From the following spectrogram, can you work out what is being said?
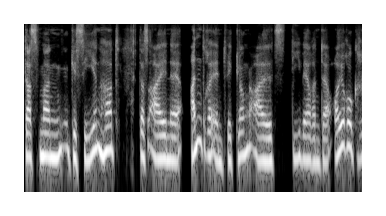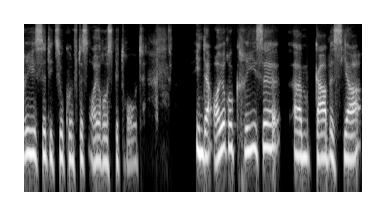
dass man gesehen hat, dass eine andere Entwicklung als die während der Euro-Krise die Zukunft des Euros bedroht. In der Euro-Krise ähm, gab es ja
